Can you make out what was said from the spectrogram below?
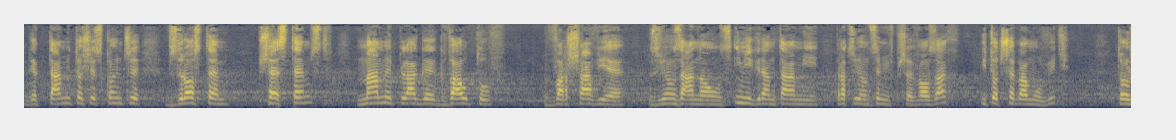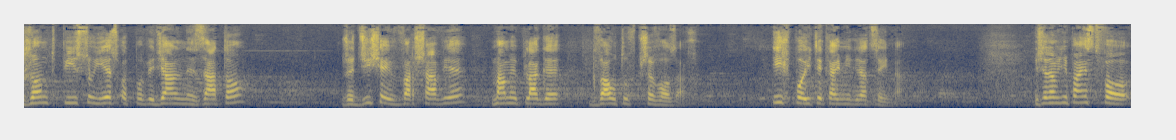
gettami, to się skończy wzrostem przestępstw. Mamy plagę gwałtów w Warszawie związaną z imigrantami pracującymi w przewozach, i to trzeba mówić, to rząd PiSu jest odpowiedzialny za to, że dzisiaj w Warszawie mamy plagę gwałtów w przewozach. Ich polityka imigracyjna. I szanowni Państwo,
